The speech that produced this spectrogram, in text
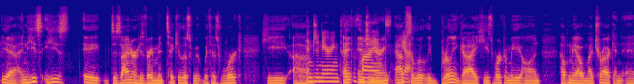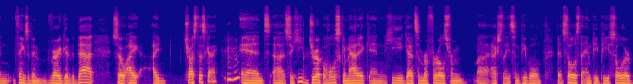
Yeah, and he's he's a designer. who's very meticulous with, with his work. He uh, engineering type en- of engineering, mind. Yeah. absolutely brilliant guy. He's worked with me on helping me out with my truck, and and things have been very good with that. So I I trust this guy, Mm-hmm. and uh, so he drew up a whole schematic, and he got some referrals from uh, actually some people that sold us the MPP solar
